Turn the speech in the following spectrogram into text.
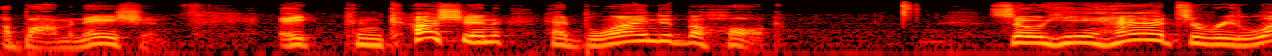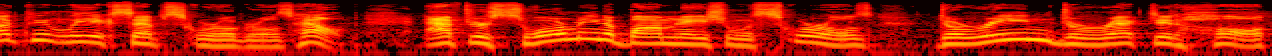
Abomination. A concussion had blinded the Hulk, so he had to reluctantly accept Squirrel Girl's help. After swarming Abomination with squirrels, Doreen directed Hulk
